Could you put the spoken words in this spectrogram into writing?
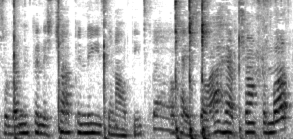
So let me finish chopping these and I'll be back. Okay, so I have chopped them up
